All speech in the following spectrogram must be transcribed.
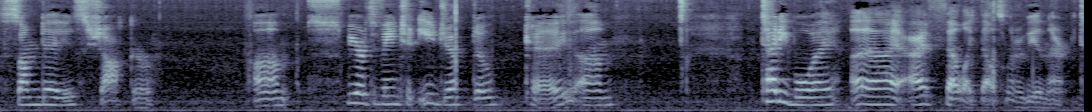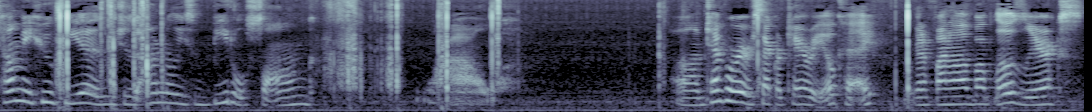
Some days, shocker. Um, Spirits of Ancient Egypt, okay. Um, Teddy Boy, uh, I, felt like that was going to be in there. Tell Me Who He Is, which is an unreleased Beatles song. Wow. Um, Temporary Secretary, okay. We're going to find out about those lyrics.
